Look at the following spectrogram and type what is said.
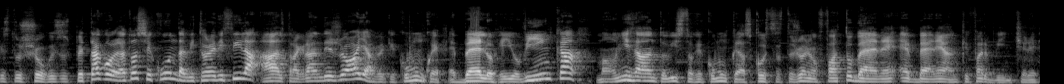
questo show, questo spettacolo, la tua seconda vittoria di fila, altra grande gioia, perché comunque è bello che io vinca, ma ogni tanto, visto che comunque la scorsa stagione ho fatto bene, è bene anche far vincere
